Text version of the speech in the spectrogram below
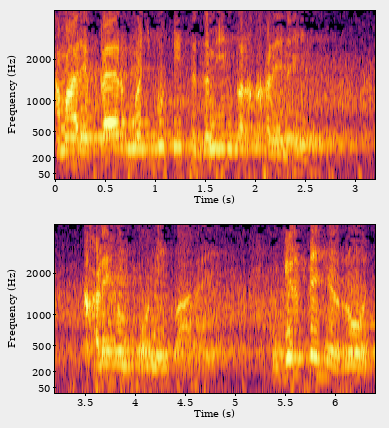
हमारे पैर मजबूती से ज़मीन पर खड़े नहीं खड़े हम हो नहीं पा रहे हैं। गिरते हैं रोज।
